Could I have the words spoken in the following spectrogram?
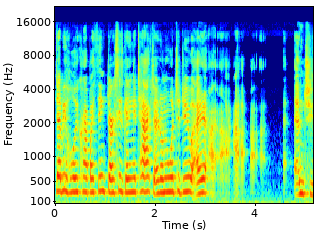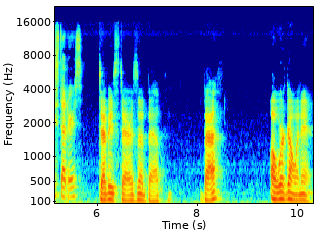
"Debbie, holy crap! I think Darcy's getting attacked. I don't know what to do. I, I, I, I and she stutters. Debbie stares at Beth. Beth? Oh, we're going in.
